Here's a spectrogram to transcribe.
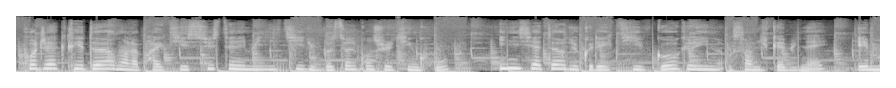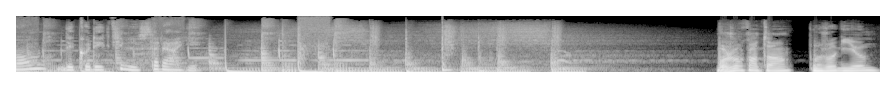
project leader dans la practice Sustainability du Boston Consulting Group, initiateur du collectif Go Green au sein du cabinet et membre des collectifs de salariés. Bonjour Quentin. Bonjour Guillaume.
